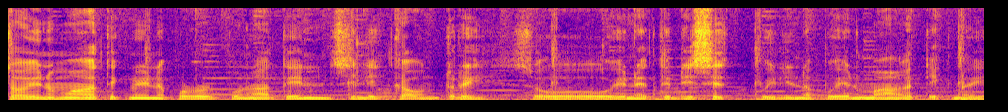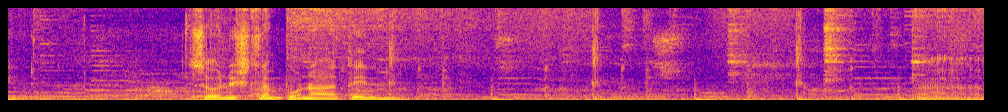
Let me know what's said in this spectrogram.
So yun ang mga katiknoy na forward po natin, Silic Country. So United States, pwede na po yan mga katiknoy. So next lang po natin. Ah,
